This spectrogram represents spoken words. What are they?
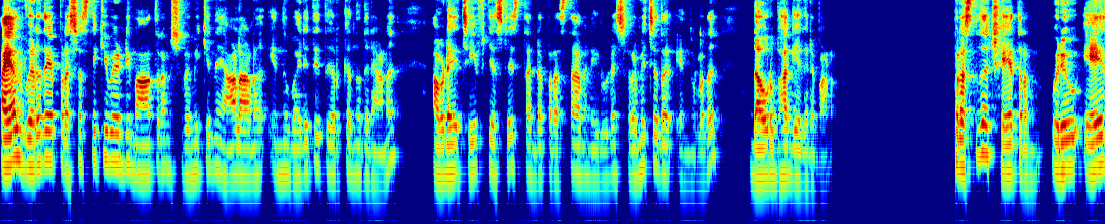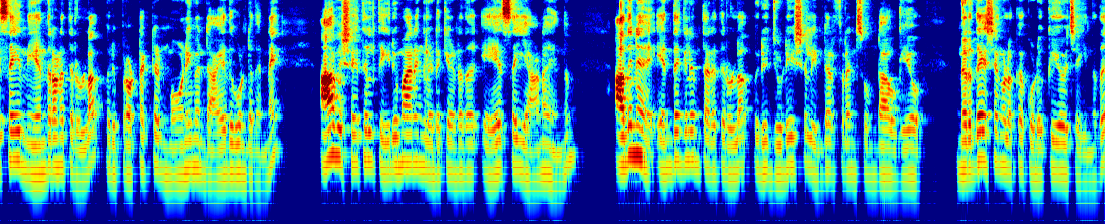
അയാൾ വെറുതെ പ്രശസ്തിക്ക് വേണ്ടി മാത്രം ശ്രമിക്കുന്നയാളാണ് എന്ന് വരുത്തി തീർക്കുന്നതിനാണ് അവിടെ ചീഫ് ജസ്റ്റിസ് തന്റെ പ്രസ്താവനയിലൂടെ ശ്രമിച്ചത് എന്നുള്ളത് ദൗർഭാഗ്യകരമാണ്. പ്രസ്തുത ക്ഷേത്രം ഒരു എ എസ് ഐ നിയന്ത്രണത്തിലുള്ള ഒരു പ്രൊട്ടക്റ്റഡ് മോണിമെന്റ് ആയതുകൊണ്ട് തന്നെ ആ വിഷയത്തിൽ തീരുമാനങ്ങൾ എടുക്കേണ്ടത് എ എസ് ഐ ആണ് എന്നും അതിന് എന്തെങ്കിലും തരത്തിലുള്ള ഒരു ജുഡീഷ്യൽ ഇന്റർഫറൻസ് ഉണ്ടാവുകയോ നിർദ്ദേശങ്ങളൊക്കെ കൊടുക്കുകയോ ചെയ്യുന്നത്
